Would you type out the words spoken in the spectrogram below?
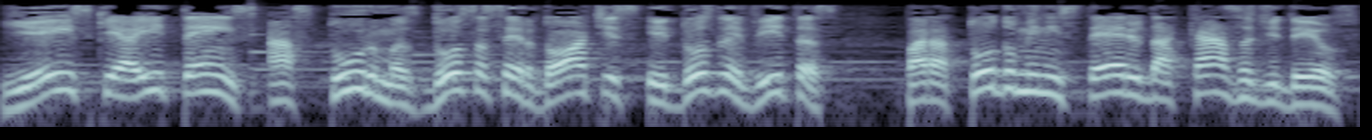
E eis que aí tens as turmas dos sacerdotes e dos levitas para todo o ministério da casa de Deus.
